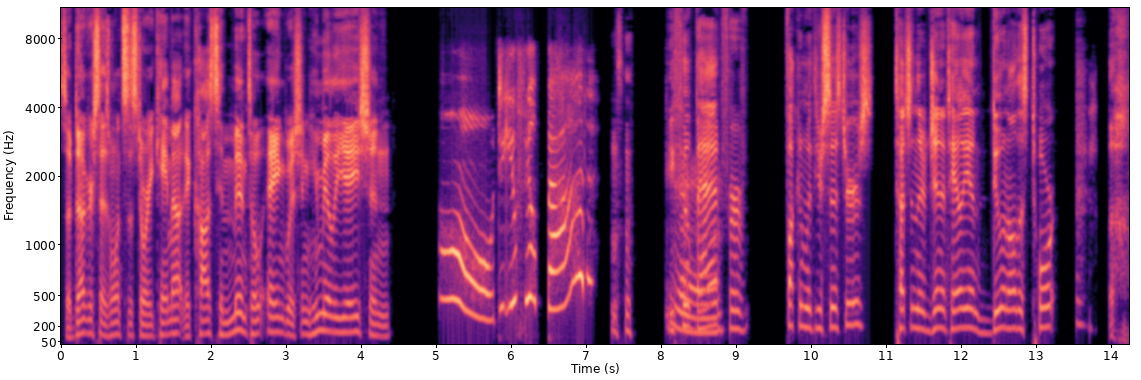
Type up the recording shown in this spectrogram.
So Duggar says once the story came out, it caused him mental anguish and humiliation. Oh, do you feel bad? You feel bad for fucking with your sisters, touching their genitalia and doing all this tor Ugh,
